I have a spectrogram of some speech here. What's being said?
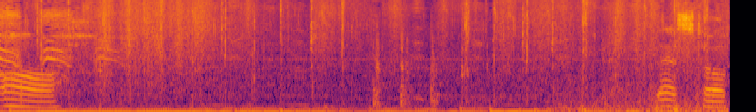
Aw. That's tough.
